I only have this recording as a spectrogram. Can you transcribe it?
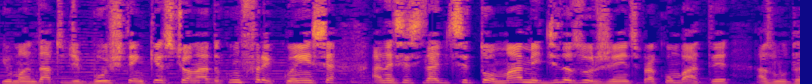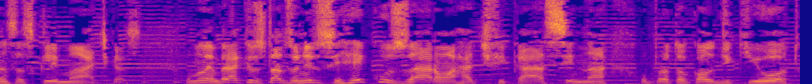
E o mandato de Bush tem questionado com frequência a necessidade de se tomar medidas urgentes para combater as mudanças climáticas. Vamos lembrar que os Estados Unidos se recusaram a ratificar, a assinar o protocolo de Kyoto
